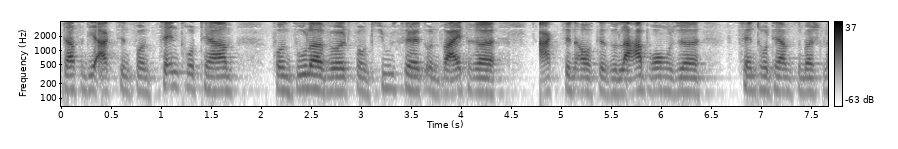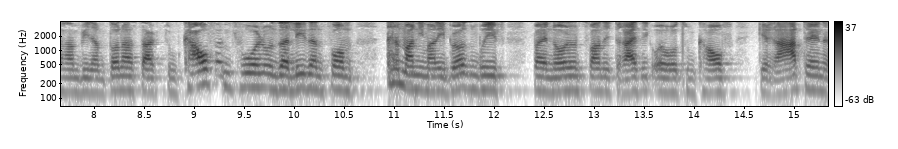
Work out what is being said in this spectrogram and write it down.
das sind die Aktien von Centrotherm, von SolarWorld, von Q-Sales und weitere Aktien aus der Solarbranche. Centrotherm zum Beispiel haben wir Ihnen am Donnerstag zum Kauf empfohlen, unseren Lesern vom Money Money Börsenbrief bei 29, 30 Euro zum Kauf geraten.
